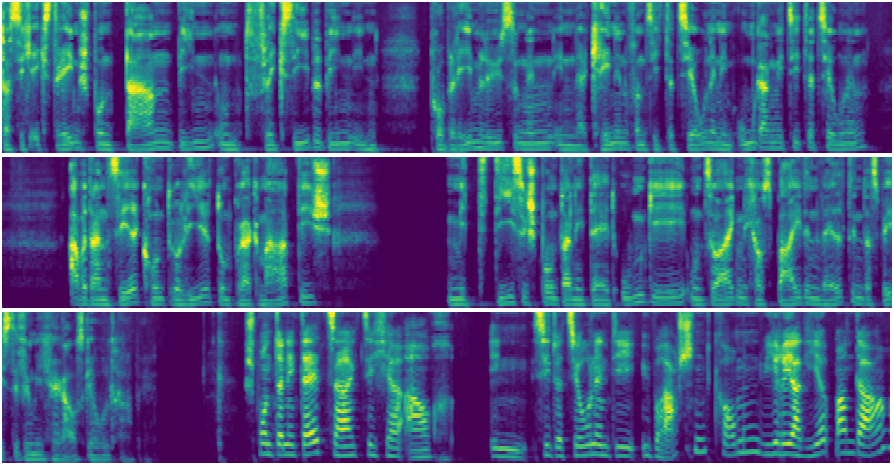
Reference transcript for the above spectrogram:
Dass ich extrem spontan bin und flexibel bin in Problemlösungen, in Erkennen von Situationen, im Umgang mit Situationen aber dann sehr kontrolliert und pragmatisch mit dieser Spontanität umgehe und so eigentlich aus beiden Welten das Beste für mich herausgeholt habe. Spontanität zeigt sich ja auch in Situationen, die überraschend kommen. Wie reagiert man da?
